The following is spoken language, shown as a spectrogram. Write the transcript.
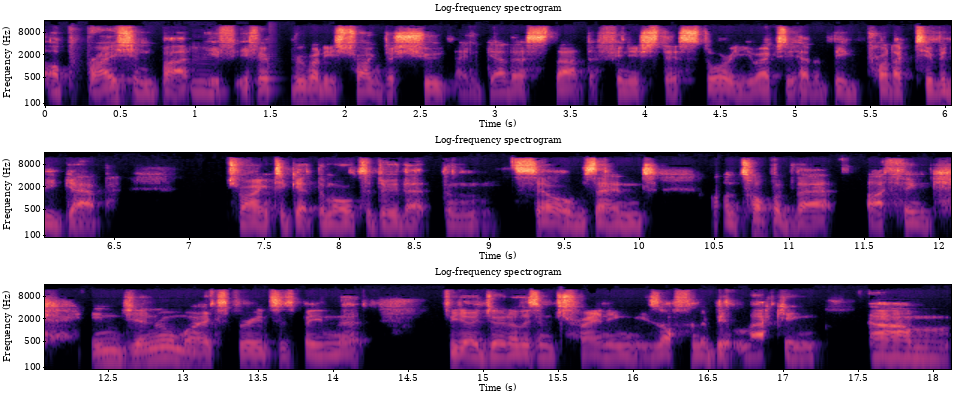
operation. But mm. if, if everybody's trying to shoot and gather start to finish their story, you actually have a big productivity gap trying to get them all to do that themselves. And on top of that, I think in general, my experience has been that video journalism training is often a bit lacking um,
